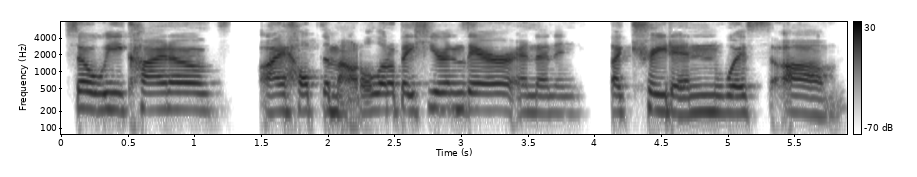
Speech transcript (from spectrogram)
So we kind of I help them out a little bit here and there, and then in, like trade in with um,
